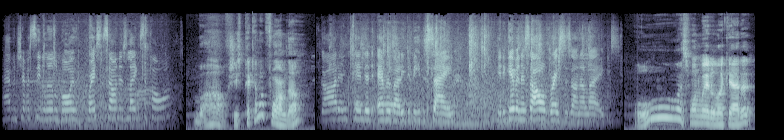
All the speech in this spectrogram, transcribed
Haven't you ever seen a little boy with braces on his legs before? Wow, she's picking up for him though. God intended everybody to be the same. He'd have given us all braces on our legs. Oh, that's one way to look at it.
